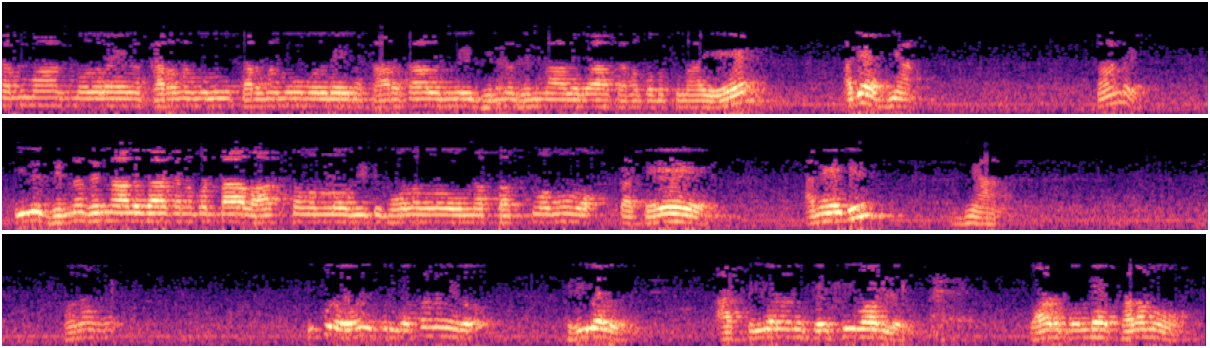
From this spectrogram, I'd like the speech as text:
కర్మ మొదలైన కరణములు కరణము మొదలైన కారకాలన్నీ భిన్న భిన్నాలుగా కనపడుతున్నాయే. అదే అజ్ఞానం. ఏమండి? ఇవి భిన్న భిన్నాలుగా కనపడ్డా వాస్తవంలో వీటి మూలంలో ఉన్న తత్వము ఒక్కటే అనేది జ్ఞానం. ఇప్పుడు ఇప్పుడు చెప్పండి మీరు క్రియలు ఆ క్రియలను చేసేవాళ్ళు. వారు పొందే ఫలము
